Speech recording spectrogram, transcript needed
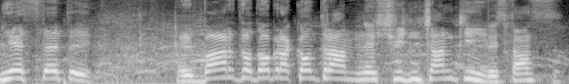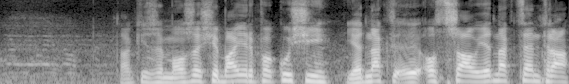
Niestety. Bardzo dobra kontra Świdniczanki. Dystans taki, że może się Bayer pokusi. Jednak e, ostrzał, jednak centra.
